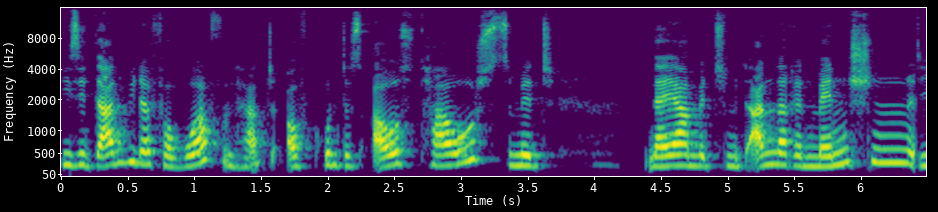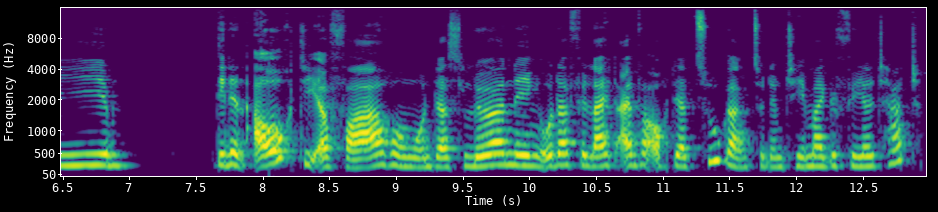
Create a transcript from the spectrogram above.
die sie dann wieder verworfen hat aufgrund des Austauschs mit, naja, mit, mit anderen Menschen, die, denen auch die Erfahrung und das Learning oder vielleicht einfach auch der Zugang zu dem Thema gefehlt hat.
